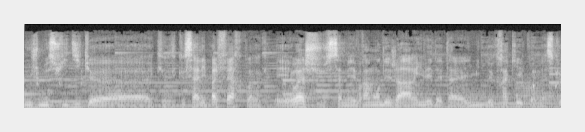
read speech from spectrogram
où je me suis dit que, que, ça allait pas le faire. Quoi. Et ouais, ça m'est vraiment déjà arrivé d'être à la limite de craquer, quoi, parce que,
